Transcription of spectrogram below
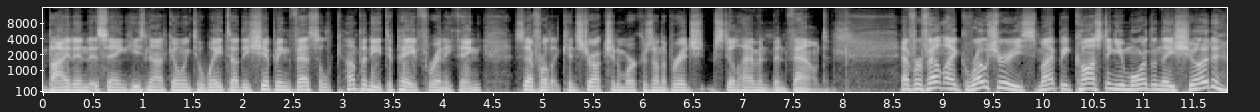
Biden is saying he's not going to wait till the shipping vessel company to pay for anything. Several construction workers on the bridge still haven't been found. Ever felt like groceries might be costing you more than they should?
